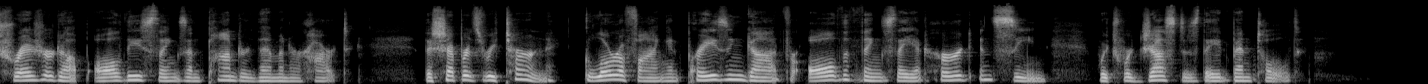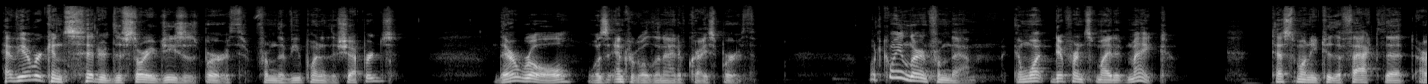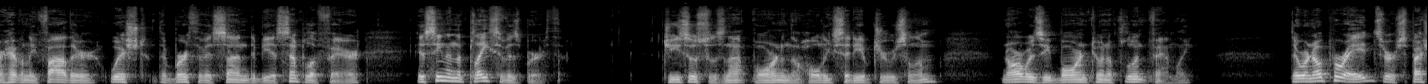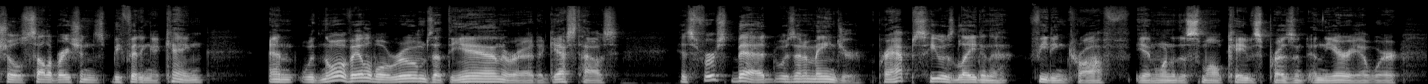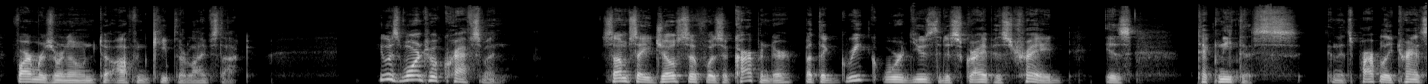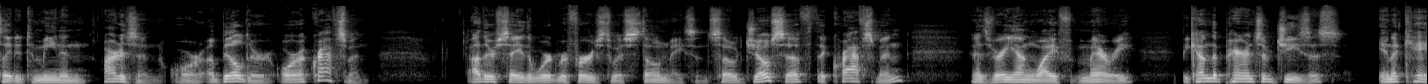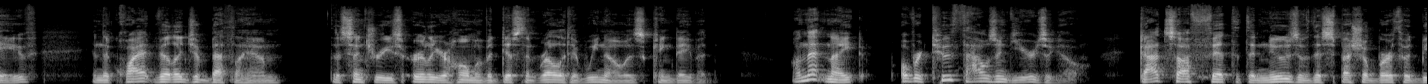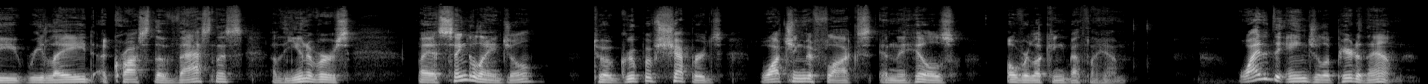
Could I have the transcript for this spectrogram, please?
treasured up all these things and pondered them in her heart. The shepherds returned, glorifying and praising God for all the things they had heard and seen, which were just as they had been told. Have you ever considered the story of Jesus' birth from the viewpoint of the shepherds? Their role was integral the night of Christ's birth. What can we learn from them, and what difference might it make? Testimony to the fact that our Heavenly Father wished the birth of His Son to be a simple affair is seen in the place of His birth. Jesus was not born in the holy city of Jerusalem, nor was He born to an affluent family. There were no parades or special celebrations befitting a king, and with no available rooms at the inn or at a guest house, his first bed was in a manger. Perhaps he was laid in a feeding trough in one of the small caves present in the area where farmers were known to often keep their livestock. He was born to a craftsman. Some say Joseph was a carpenter, but the Greek word used to describe his trade is technitas, and it's properly translated to mean an artisan or a builder or a craftsman. Others say the word refers to a stonemason. So Joseph, the craftsman, and his very young wife, Mary, become the parents of Jesus in a cave in the quiet village of Bethlehem, the centuries earlier home of a distant relative we know as King David. On that night, over 2,000 years ago, God saw fit that the news of this special birth would be relayed across the vastness of the universe by a single angel to a group of shepherds watching their flocks in the hills overlooking Bethlehem. Why did the angel appear to them?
